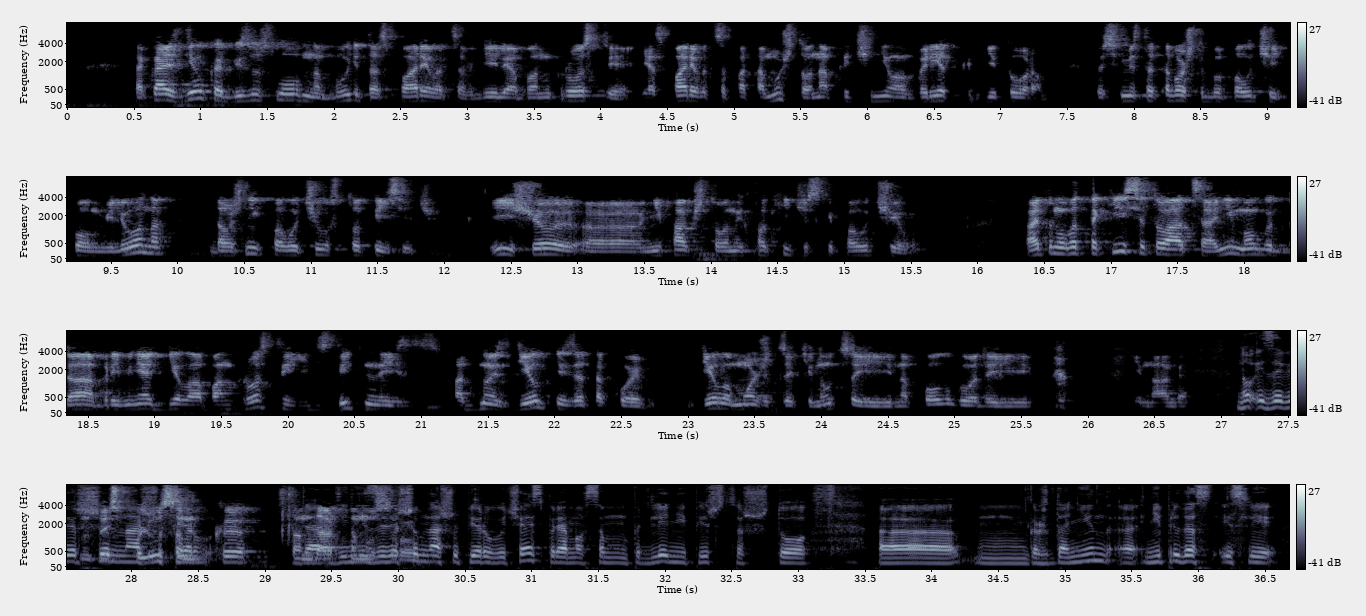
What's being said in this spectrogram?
Такая сделка, безусловно, будет оспариваться в деле о банкротстве и оспариваться потому, что она причинила вред кредиторам. То есть вместо того, чтобы получить полмиллиона, должник получил 100 тысяч. И еще э, не факт, что он их фактически получил. Поэтому вот такие ситуации, они могут, да, обременять дело о банкротстве. И действительно из одной сделки из-за такой дело может затянуться и на полгода, и, и на год. Ну и завершим ну, нашу перв... к да, Денис, завершим сроку. нашу первую часть. Прямо в самом определении пишется, что э, гражданин э, не предоставит, если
